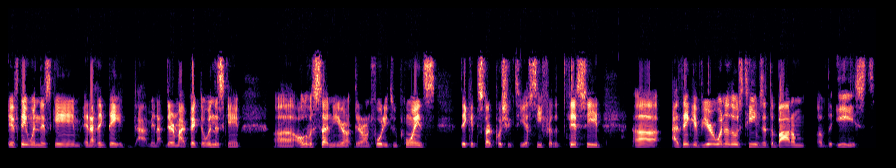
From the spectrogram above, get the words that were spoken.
if they win this game, and I think they, I mean, they're my pick to win this game. Uh, all of a sudden, you're they're on 42 points. They could start pushing TFC for the fifth seed. Uh, I think if you're one of those teams at the bottom of the East,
